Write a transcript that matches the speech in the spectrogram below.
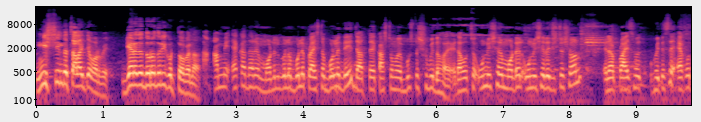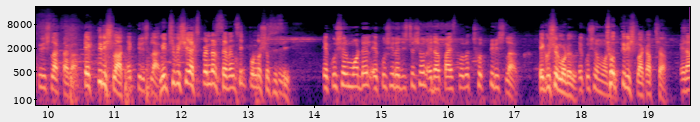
নিশ্চিন্তে চালাইতে পারবে। গ্যারেজে দৌড়াদৌড়ি করতে হবে না। আমি একাধারে মডেলগুলো বলে প্রাইসটা বলে দিই যাতে কাস্টমার বুঝতে সুবিধা হয়। এটা হচ্ছে উনিশের মডেল উনিশের রেজিস্ট্রেশন এটার প্রাইস হইতেছে একত্রিশ লাখ টাকা। একত্রিশ লাখ। একত্রিশ lakh. Mitsubishi Xpander seven seat পনেরোশো সিসি একুশের মডেল একুশের রেজিস্ট্রেশন এটার প্রাইস পড়বে ছত্রিশ লাখ। একুশের মডেল একুশের মডেল ছত্রিশ লাখ আচ্ছা। এটা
